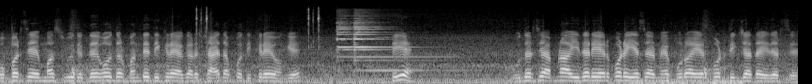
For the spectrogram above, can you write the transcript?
ऊपर से मस्त व्यू देखते उधर बंदे दिख रहे हैं, अगर शायद आपको दिख रहे होंगे। ठीक है? उधर से अपना, इधर एयरपोर्ट है, ये साइड में, पूरा एयरपोर्ट दिख जाता है इधर से।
